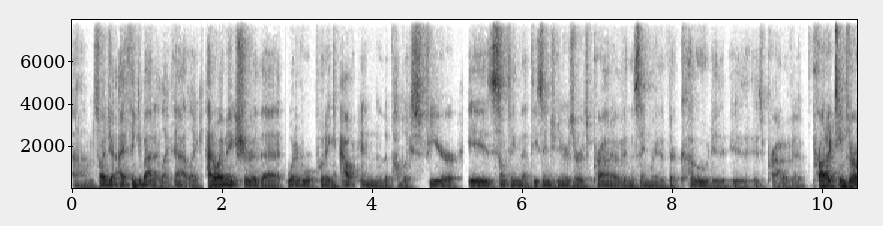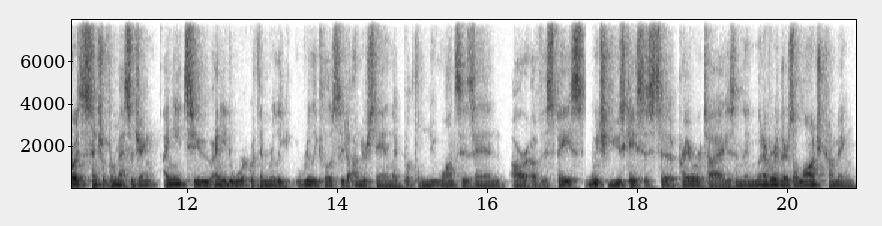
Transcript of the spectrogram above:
Um, so I, I think about it like that like how do I make sure that whatever we're putting out in the public sphere is something that these engineers are as proud of in the same way that their code is, is, is proud of it. Product teams are always essential for messaging. I need to I need to work with them really really closely to understand like what the nuances in are of the space, which use cases to prioritize, and then whenever there's a launch coming,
